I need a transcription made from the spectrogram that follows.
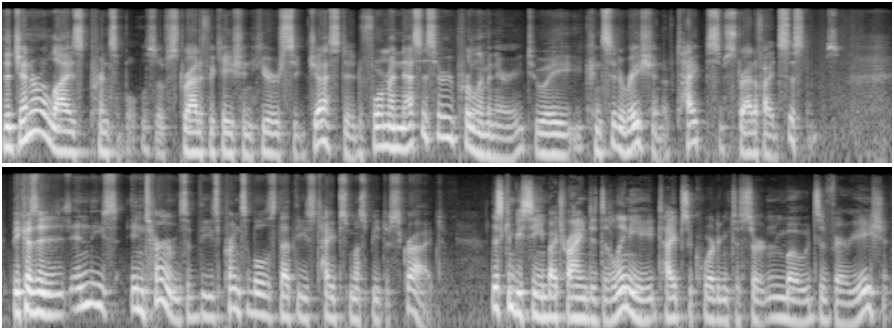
The generalized principles of stratification here suggested form a necessary preliminary to a consideration of types of stratified systems, because it is in, these, in terms of these principles that these types must be described. This can be seen by trying to delineate types according to certain modes of variation.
